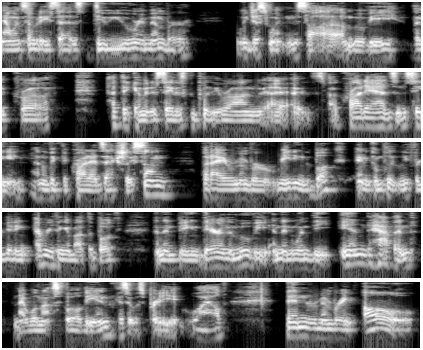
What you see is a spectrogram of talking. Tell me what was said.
Now, when somebody says, do you remember? We just went and saw a movie, The Crow. I think I'm going to say this completely wrong. Uh, crawdads and singing. I don't think the crawdads actually sung but I remember reading the book and completely forgetting everything about the book and then being there in the movie. And then when the end happened, and I will not spoil the end because it was pretty wild, then remembering, oh,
